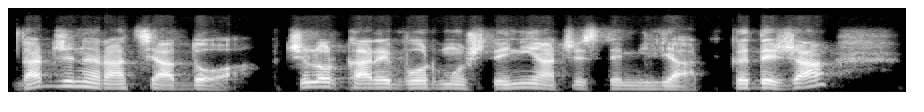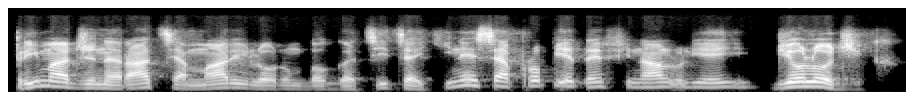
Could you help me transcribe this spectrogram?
dar generația a doua, celor care vor moșteni aceste miliarde, că deja prima generație a marilor îmbogățiți ai Chinei se apropie de finalul ei biologic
